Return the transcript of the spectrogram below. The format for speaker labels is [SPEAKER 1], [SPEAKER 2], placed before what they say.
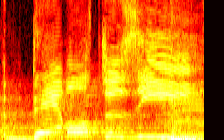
[SPEAKER 1] got the devil's disease.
